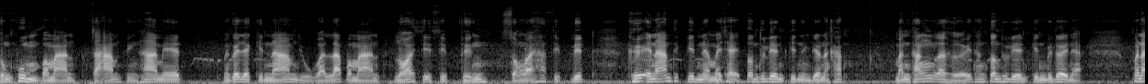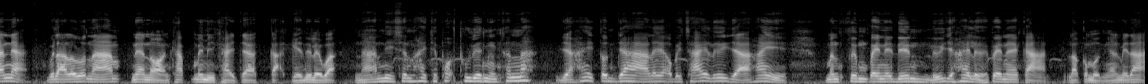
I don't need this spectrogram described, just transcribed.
ทรงพุ่มประมาณ3ถึง5เมตร มันก็จะกินน้ำอยู่วันละประมาณ 140ถึง250 ลิตร คือไอ้น้ำที่กินเนี่ยไม่ใช่ต้นทุเรียนกินอย่างเดียวนะครับ มันทั้งระเหยทั้งต้นทุเรียนกินไปด้วยเนี่ย เพราะนั้นเนี่ยเวลาเรารดน้ำแน่นอนครับไม่มีใครจะกะเกณฑ์ได้เลยว่า น้ำนี่ฉันให้เฉพาะทุเรียนของฉันนะอย่าให้ต้นหญ้าอะไรเอาไปใช้หรืออย่าให้มันซึมไปในดิน หรืออย่าให้เหลยไปในอากาศ เรากำหนดอย่างนั้นไม่ได้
